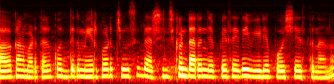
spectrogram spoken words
బాగా కనబడతారు. కొద్దిగా మీరు కూడా చూసి దర్శించుకుంటారని చెప్పేసి అయితే ఈ వీడియో పోస్ట్ చేస్తున్నాను.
